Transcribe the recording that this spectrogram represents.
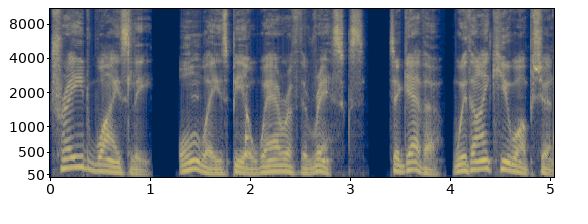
Trade wisely. Always be aware of the risks. Together with IQ Option.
